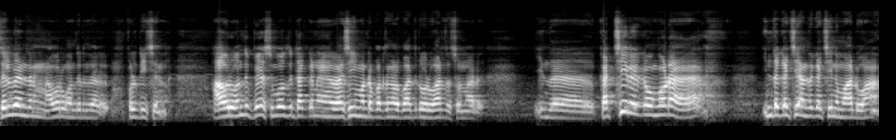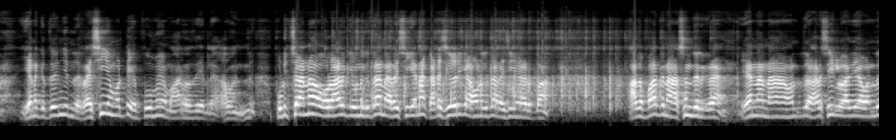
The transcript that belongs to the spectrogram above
செல்வேந்திரன் அவரும் வந்திருந்தார் பொலிட்டீஷியன் அவர் வந்து பேசும்போது டக்குன்னு ரசிகன் மன்ற பத்தங்களை பார்த்துட்டு ஒரு வார்த்தை சொன்னார். இந்த கட்சியில் இருக்கவங்க கூட இந்த கட்சி அந்த கட்சின்னு மாட்டுவான் எனக்கு தெரிஞ்சு இந்த ரசிகன் மட்டும் எப்பவுமே மாறுறதே இல்லை. அவன் பிடிச்சானா ஒரு ஆளுக்கு இவனுக்கு தான் நான் ரசிகனா கடைசி வரைக்கும் அவனுக்கு தான் ரசிகனாக இருப்பான். அதை பார்த்து நான் அசந்திருக்கிறேன். ஏன்னா நான் வந்து அரசியல்வாதியாக வந்து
